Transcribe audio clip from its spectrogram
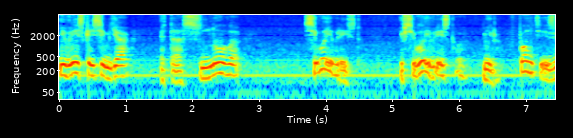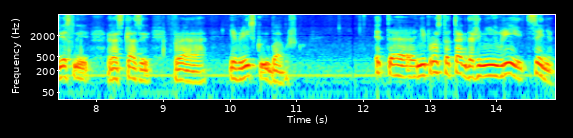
еврейская семья – это основа всего еврейства и всего еврейского мира. Помните известные рассказы про еврейскую бабушку? Это не просто так, даже не евреи ценят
